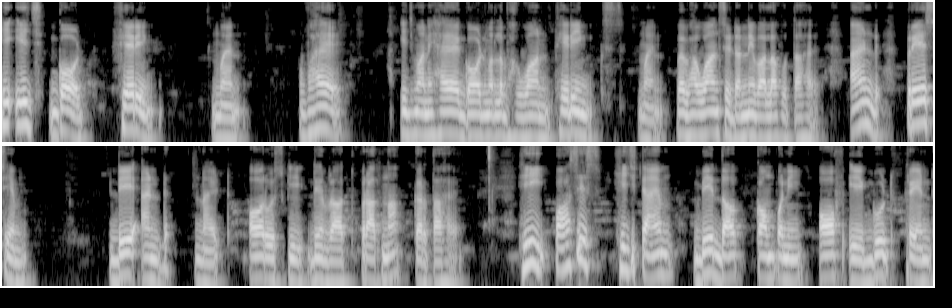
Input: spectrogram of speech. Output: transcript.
He is god fearing man वह इज़ माने है गॉड मतलब भगवान फेयरिंग मैन वह भगवान से डरने वाला होता है। And prays him day and night और उसकी दिन रात प्रार्थना करता है। He passes his time with the company of a good friend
